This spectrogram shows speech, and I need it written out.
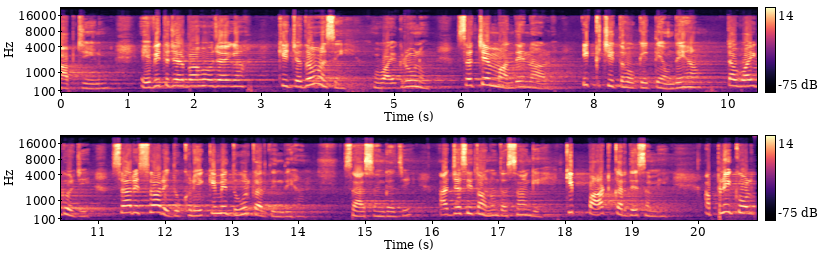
ਆਪ ਜੀ ਨੂੰ ਇਹ ਵੀ ਤਜਰਬਾ ਹੋ ਜਾਏਗਾ ਕਿ ਜਦੋਂ ਅਸੀਂ ਵਾਹਿਗੁਰੂ ਨੂੰ ਸੱਚੇ ਮਨ ਦੇ ਨਾਲ ਇੱਕ ਚਿੱਤ ਹੋ ਕੇ ਧਿਆਉਂਦੇ ਹਾਂ, ਤਾਂ ਵਾਹਿਗੁਰੂ ਜੀ ਸਾਰੇ ਸਾਰੇ ਦੁੱਖੜੇ ਕਿਵੇਂ ਦੂਰ ਕਰ ਦਿੰਦੇ ਹਨ? ਸਾਧ ਸੰਗਤ ਜੀ, ਅੱਜ ਅਸੀਂ ਤੁਹਾਨੂੰ ਦੱਸਾਂਗੇ ਕਿ ਪਾਠ ਕਰਦੇ ਸਮੇਂ ਆਪਣੇ ਕੋਲ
